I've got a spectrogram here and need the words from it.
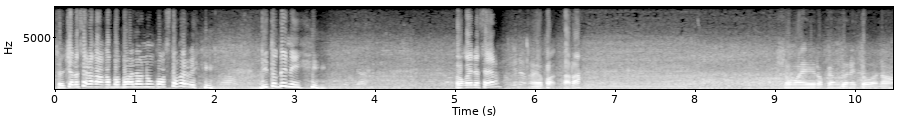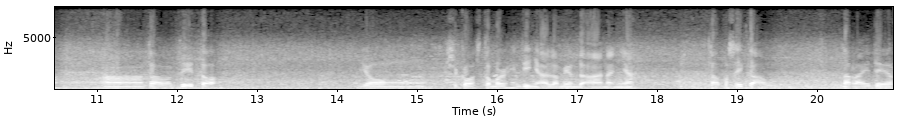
Sir, sir, sir, nakakababa lang nung customer eh. Dito din eh. Okay na sir? Ayun po, tara. So mahirap yung ganito ano ah tawag dito yung si customer hindi niya alam yung daanan niya. Tapos ikaw na rider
